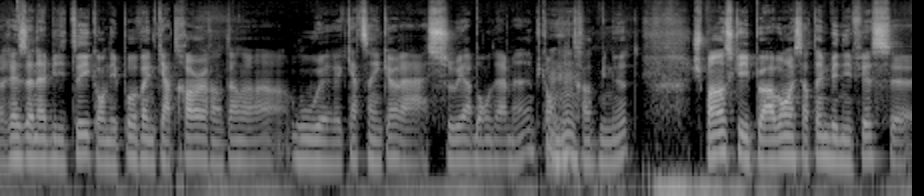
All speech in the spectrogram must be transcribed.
raisonnabilité, qu'on n'est pas 24 heures en temps, ou euh, 4-5 heures à suer abondamment, puis qu'on est 30 minutes, je pense qu'il peut avoir un certain bénéfice euh,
